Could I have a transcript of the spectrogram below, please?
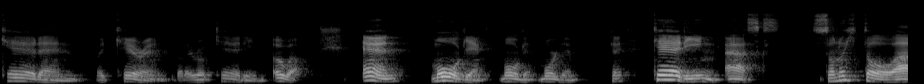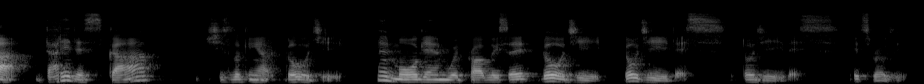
Karen, like Karen, but I wrote Kering. Oh well. And Morgan, Morgan, Morgan. Okay. Kering asks, その人は誰ですか? She's looking at Roji. And Morgan would probably say, Roji, Roji des. Roji des. It's Rosie.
